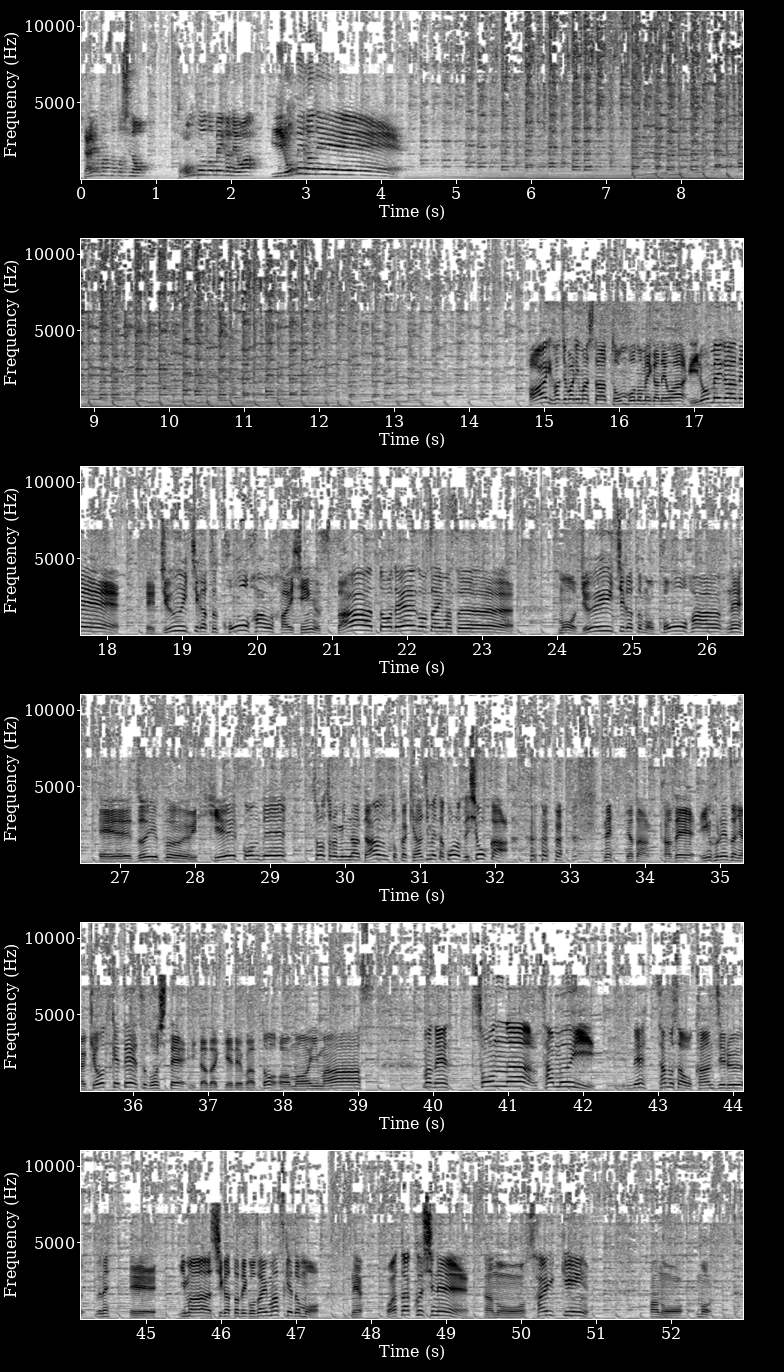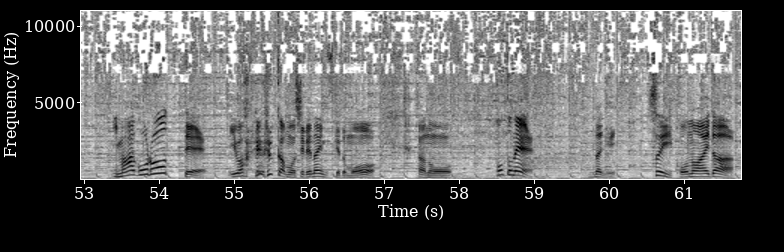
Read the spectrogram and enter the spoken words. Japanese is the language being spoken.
北山聡のトンボのメガネは色メガネはい始まりました。トンボのメガネは色メガネえ11月後半配信スタートでございます。もう11月も後半ね、えー、ずいぶん冷え込んでそろそろみんなダウンとか来始めた頃でしょうか ね、皆さん、風邪、インフルエンザには気をつけて過ごしていただければと思います。まあね、そんな寒い、ね、寒さを感じる、ね、えー、今しがたでございますけども、ね、私ね、あのー、最近、あのー、もう、今頃って言われるかもしれないんですけども、あのー、ほんとね、何？ついこの間、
